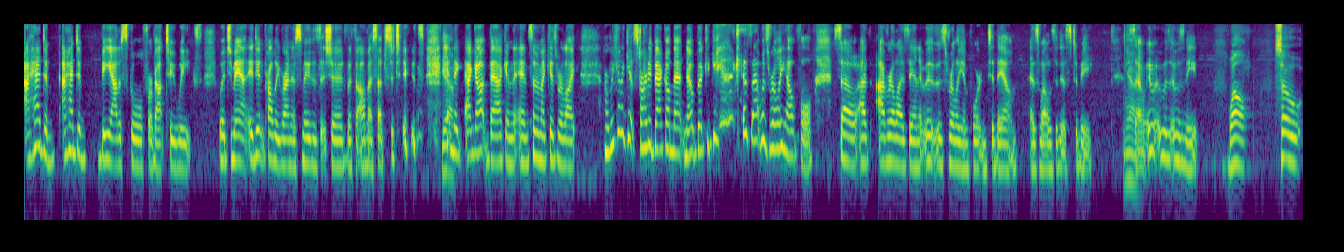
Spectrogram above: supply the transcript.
I had to, I had to be out of school for about two weeks, which meant it didn't probably run as smooth as it should with all my substitutes. Yeah. And they, I got back and, and some of my kids were like, are we going to get started back on that notebook again? Because that was really helpful. So I, I realized then it, it, was really important to them as well as it is to me. Yeah. So it, it was it was neat. Well, so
